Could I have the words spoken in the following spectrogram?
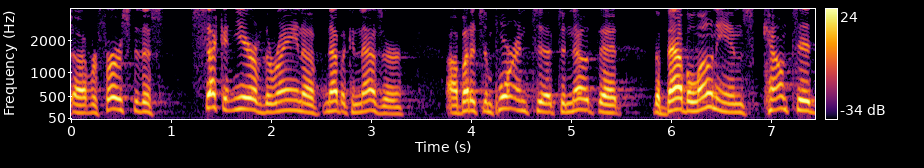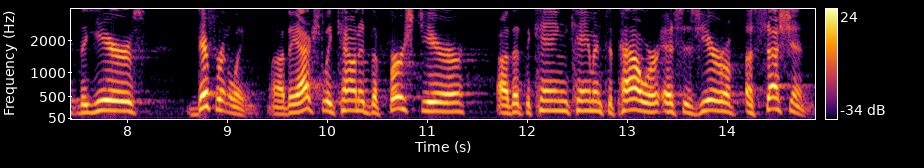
uh, refers to this second year of the reign of Nebuchadnezzar, uh, but it's important to, to note that the Babylonians counted the years differently. Uh, they actually counted the first year uh, that the king came into power as his year of accession.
